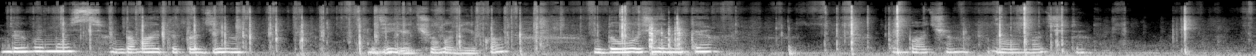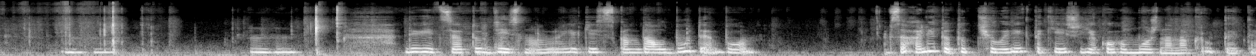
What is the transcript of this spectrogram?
дивимось. Давайте тоді дії чоловіка до жінки. Побачимо. Ну, бачите. Угу. Угу. Дивіться, тут дійсно якийсь скандал буде, бо взагалі-то тут чоловік такий ж, якого можна накрутити.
